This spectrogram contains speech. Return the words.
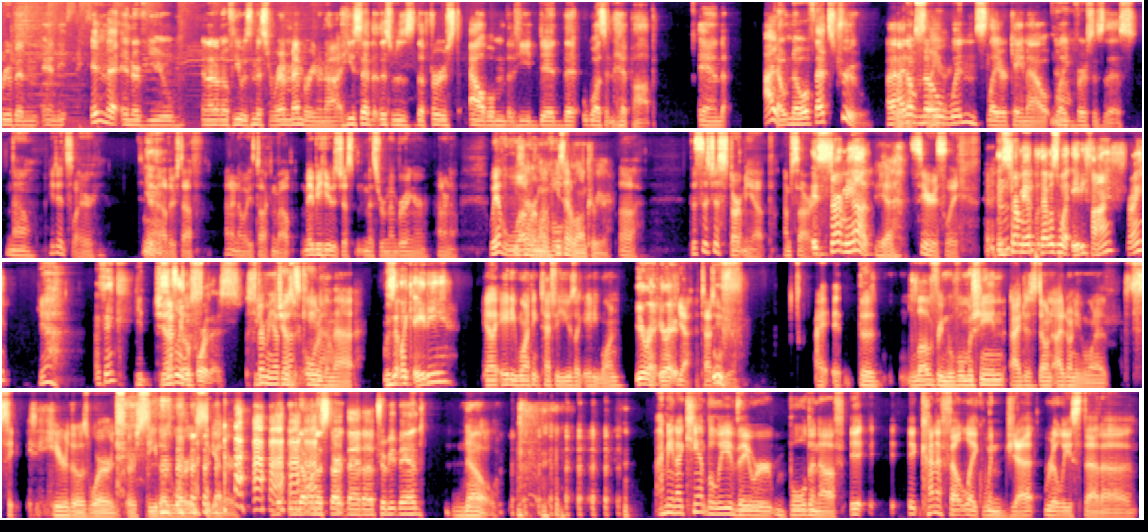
Rubin, and in that interview, and I don't know if he was misremembering or not, he said that this was the first album that he did that wasn't hip hop, and I don't know if that's true. I, I don't know when Slayer came out, No. like versus this. No, he did Slayer. He did other stuff. I don't know what he's talking about. Maybe he was just misremembering, or I don't know. We have He's love had, a long, removal. he's had a long career. uh, This is just start me up. I'm sorry. It's Start Me Up. Yeah. Seriously. It's Start Me Up. That was what, 85, right? Yeah. I think. It It's just definitely goes- before this. Start Me Up is just came older than that. Was it like 80? Yeah, like 81. I think Tattoo You's like 81. You're right. You're right. Yeah, tattoo you. Oof. I it, the love removal machine. I just don't. I don't even want to hear those words or see those words together. You don't want to start that uh, tribute band? No. I mean, I can't believe they were bold enough. It it, it kind of felt like when Jet released that uh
